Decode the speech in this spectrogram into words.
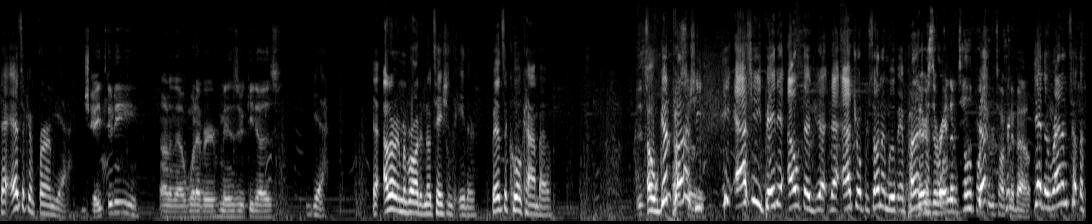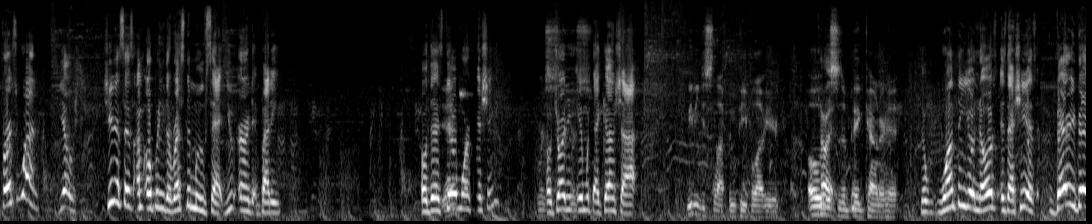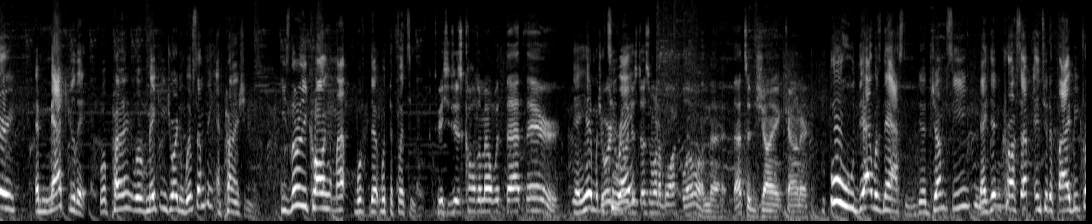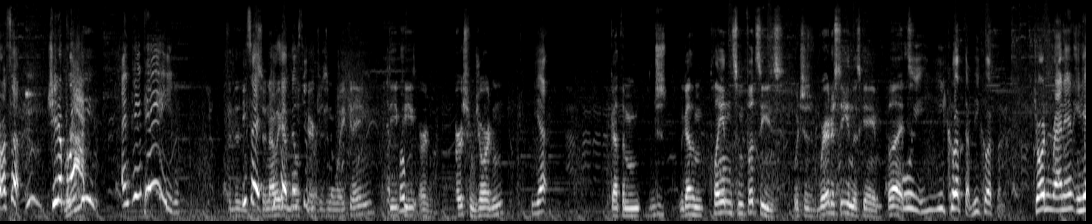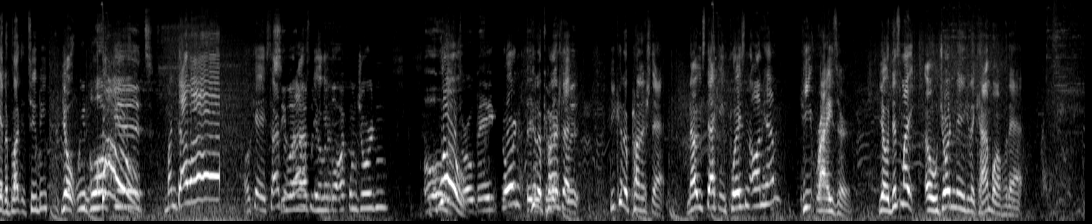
that is a confirm, yeah. J two D? I don't know. Whatever Minazuki does. Yeah. Yeah, I don't remember all the notations either, but it's a cool combo. It's Oh, good punish! also- He, he actually baited out the the actual persona move and punished There's him the random teleport you were talking about. Yeah, the random, the first one. Yo, she just says, I'm opening the rest of the moveset. You earned it, buddy. Oh, there's still more fishing? We're Oh, Jordan in with that gunshot. We be just slapping people out here. Oh, Alright. this is a big counter hit. The one thing you'll notice is that she is very, very immaculate with, pun- with making Jordan whip something and punishing him. He's literally calling him up with the with the footsie. He just called him out with that there. Yeah, he hit him with Jordan the 2A. just doesn't want to block low on that. That's a giant counter. Ooh, that was nasty. The jump C that didn't cross up into the 5B cross up. She the block Really? and DP'd. So, the- He said- so now we got both characters in Awakening. DP or burst from Jordan. Yep. Got them just we got them playing some footsies, which is rare to see in this game. But Ooh, he, he clipped them. He clipped them. Jordan ran in. And he had to block the 2B. Yo, we blocked whoa! it. Mandala. Okay, it's time See for what happens when you block him, Jordan? Oh, Whoa! throw bait. Jordan could have punished that. He could have punished that. Now he's stacking poison on him. Heat riser. Yo, this might. Oh, Jordan didn't get a combo off of that.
